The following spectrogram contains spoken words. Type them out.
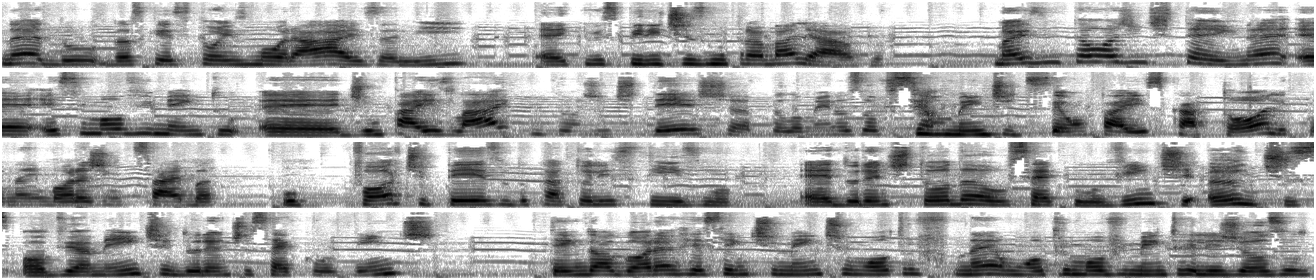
né, do, das questões morais ali é, que o espiritismo trabalhava. Mas então a gente tem né, é, esse movimento é, de um país laico, então a gente deixa, pelo menos oficialmente, de ser um país católico, né, embora a gente saiba o forte peso do catolicismo é, durante todo o século XX, antes, obviamente, durante o século XX, tendo agora recentemente um outro, né, um outro movimento religioso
